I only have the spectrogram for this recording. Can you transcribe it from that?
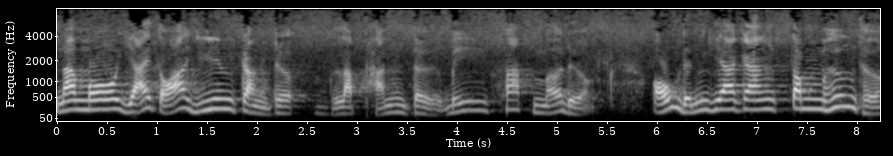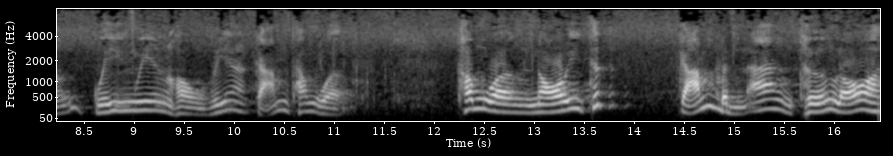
Nam mô giải tỏa duyên trần trượt, lập hạnh từ bi pháp mở đường. Ổn định gia can tâm hướng thượng, quy nguyên hồn vía cảm thông quần thông quần nội thức cảm bình an, thượng lộ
